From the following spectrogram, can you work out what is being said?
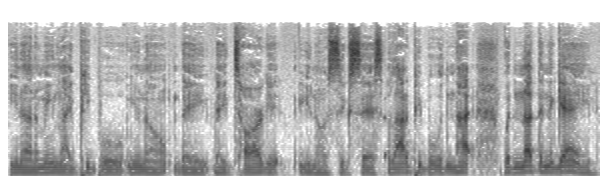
you know what I mean? Like people, you know, they they target, you know, success. A lot of people with not with nothing to gain.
